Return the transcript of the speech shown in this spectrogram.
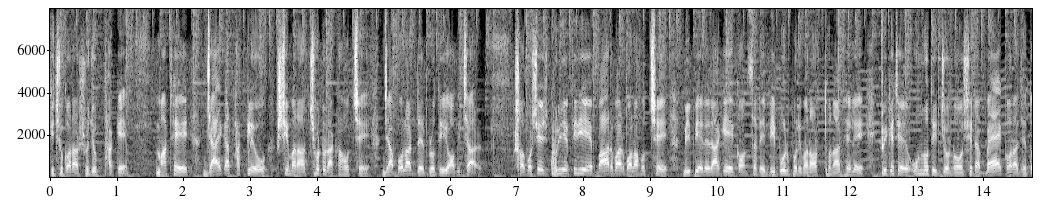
কিছু করার সুযোগ থাকে। মাঠে জায়গা থাকলেও সীমানা ছোট রাখা হচ্ছে, যা বোলারদের প্রতি অবিচার। সর্বশেষ ঘুরিয়ে ফিরিয়ে বারবার বলা হচ্ছে বিপিএল এর আগে কনসার্টে বিপুল পরিমাণ অর্থ না ঢেলে ক্রিকেটের উন্নতির জন্য সেটা ব্যয় করা যেত।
